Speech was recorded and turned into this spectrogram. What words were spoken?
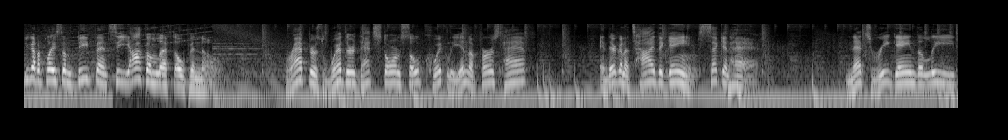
You got to play some defense. See, Siakam left open though. Raptors weathered that storm so quickly in the first half, and they're going to tie the game second half. Nets regain the lead.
